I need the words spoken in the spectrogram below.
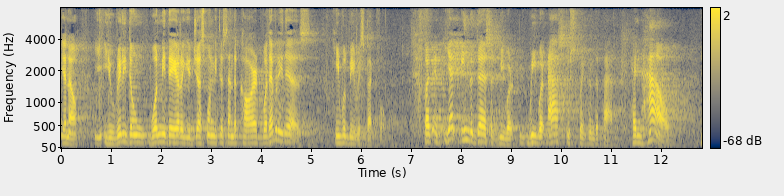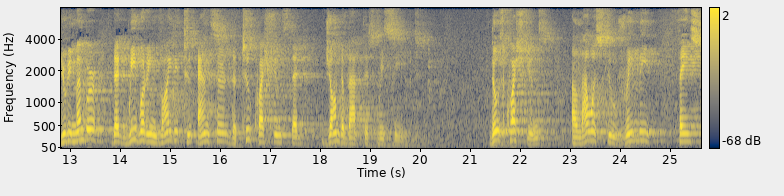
you know, you, you really don't want me there, or you just want me to send a card, whatever it is, he will be respectful. But yet in the desert, we were, we were asked to strengthen the path. And how? You remember that we were invited to answer the two questions that John the Baptist received. Those questions allow us to really face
